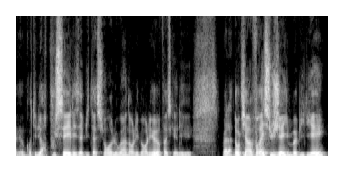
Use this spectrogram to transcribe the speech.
euh, on continue à repousser les habitations loin dans les banlieues, parce que les voilà. Donc il y a un vrai sujet immobilier.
